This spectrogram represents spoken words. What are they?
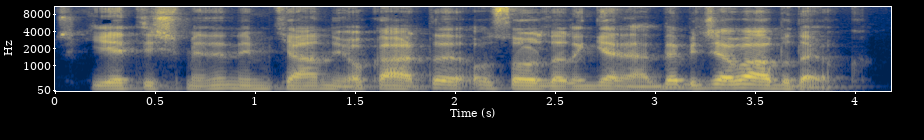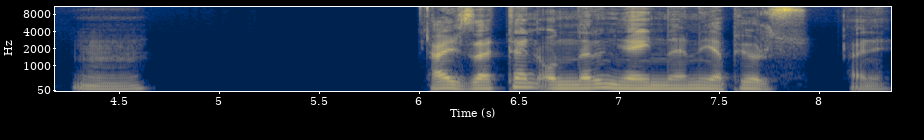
Çünkü yetişmenin imkanı yok. Artı o soruların genelde bir cevabı da yok. Hı. Hayır zaten onların yayınlarını yapıyoruz. Hani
